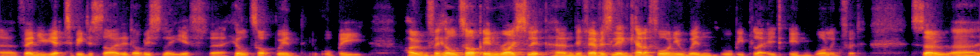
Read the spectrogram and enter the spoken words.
Uh, venue yet to be decided, obviously. If uh, Hilltop win, it will be home for Hilltop in Ruislip, and if Eversley and California win, will be played in Wallingford. So uh,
